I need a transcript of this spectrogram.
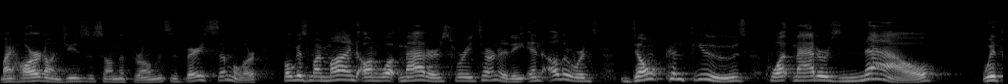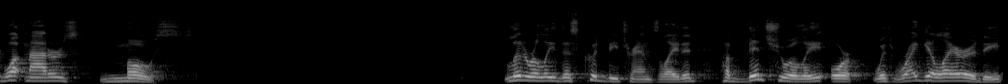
My heart on Jesus on the throne. This is very similar. Focus my mind on what matters for eternity. In other words, don't confuse what matters now with what matters most. Literally, this could be translated habitually or with regularity,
